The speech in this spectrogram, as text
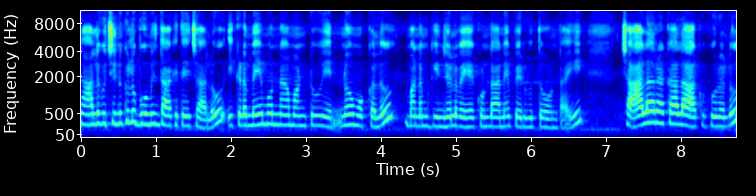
నాలుగు చినుకులు భూమిని తాకితే చాలు. ఇక్కడ మేమున్నామంటూ ఎన్నో మొక్కలు మనం గింజలు వేయకుండానే పెరుగుతూ ఉంటాయి. చాలా రకాల ఆకుకూరలు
